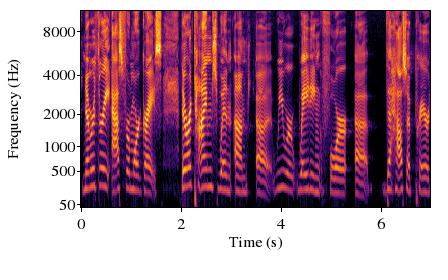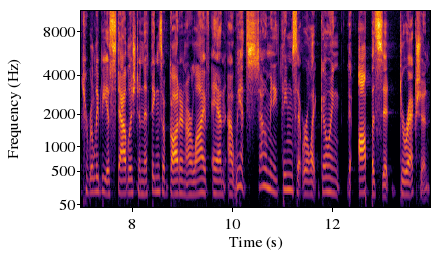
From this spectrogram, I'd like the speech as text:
Number three, ask for more grace. There are times when um, uh, we were waiting for uh, the house of prayer to really be established and the things of God in our life, and uh, we had so many things that were like going the opposite direction.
